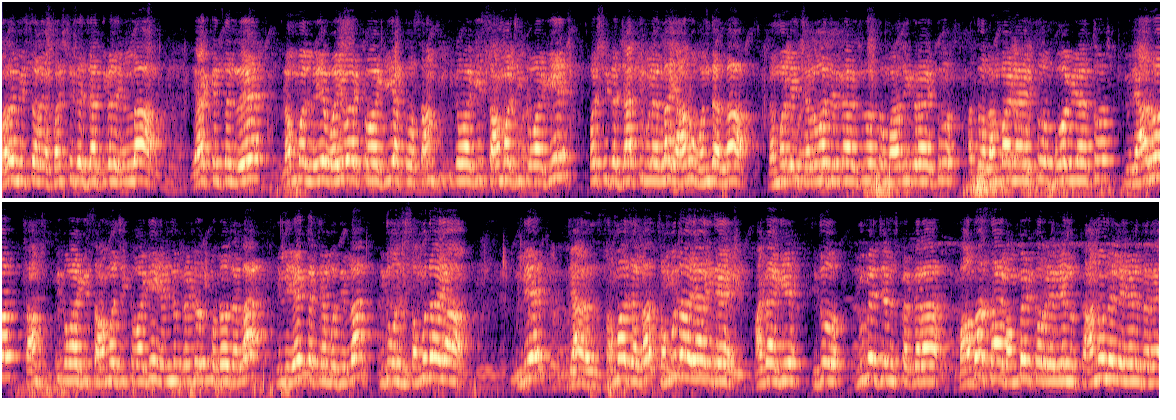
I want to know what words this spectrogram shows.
ಒಳ ಮೀಸಲ ಪರಿಶಿಷ್ಟ ಜಾತಿಗಳಿಲ್ಲ. ಯಾಕೆಂತಂದ್ರೆ ನಮ್ಮಲ್ಲಿ ವೈವಾಹಿಕವಾಗಿ ಅಥವಾ ಸಾಂಸ್ಕೃತಿಕವಾಗಿ, ಸಾಮಾಜಿಕವಾಗಿ ಪರಿಶಿಷ್ಟ ಜಾತಿಗಳೆಲ್ಲ ಯಾರು ಒಂದಲ್ಲ. ನಮ್ಮಲ್ಲಿ ಚಲವಾದಿಗರಾಯಿತು ಅಥವಾ ಮಾದಿಗರಾಯಿತು ಅಥವಾ ಲಂಬಾಣಿ ಆಯಿತು ಬೋವಿ ಆಯಿತು ಇವ್ರು ಯಾರು ಸಾಂಸ್ಕೃತಿಕವಾಗಿ, ಸಾಮಾಜಿಕವಾಗಿ ಹೆಣ್ಣು ಗಂಡು ಕೊಡೋದಲ್ಲ, ಇಲ್ಲಿ ಏಕತೆ ಎಂಬುದಿಲ್ಲ. ಇದು ಒಂದು ಸಮುದಾಯ. ಇಲ್ಲಿ ಸಮಾಜ ಅಲ್ಲ, ಸಮುದಾಯ ಇದೆ. ಹಾಗಾಗಿ ಇದು ಯುಮೇಜ್ ಜೇಮ್ಸ್ ಪ್ರಕಾರ ಬಾಬಾ ಸಾಹೇಬ್ ಅಂಬೇಡ್ಕರ್ ಏನು ಕಾನೂನಲ್ಲಿ ಹೇಳಿದ್ದಾರೆ,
